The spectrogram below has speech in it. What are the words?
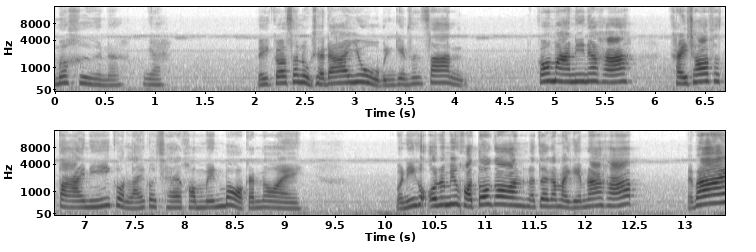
เมื่อคืนนะไงเฮ้ยก็สนุกใช้ได้อยู่เป็นเกมสั้นๆ ก็มานี้นะคะ ใครชอบสไตล์นี้กดไลค์กดแชร์คอมเมนต์บอกกันหน่อย วันนี้ก็โอนามิวขอตัวก่อน แล้วเจอกันใหม่เกมหน้าครับ บ๊ายบาย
